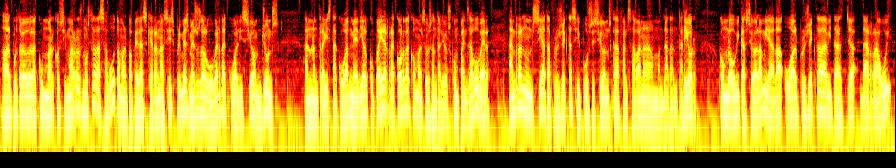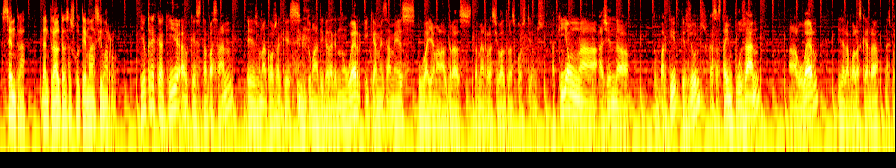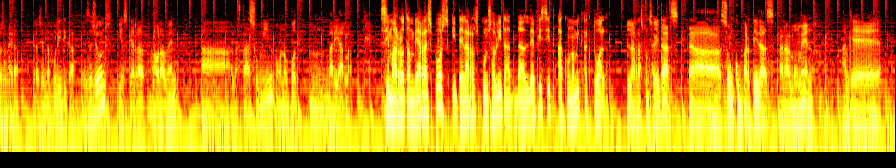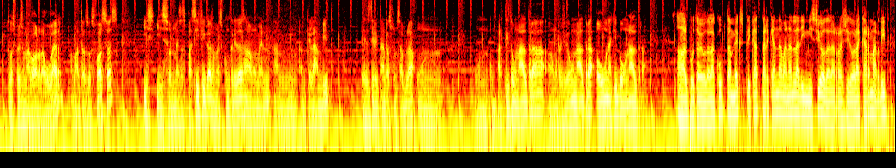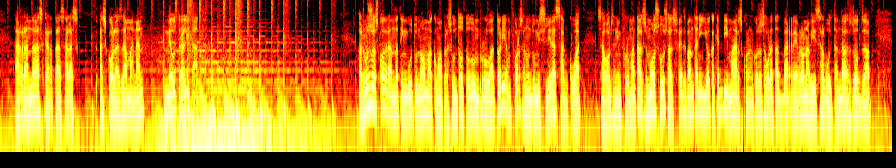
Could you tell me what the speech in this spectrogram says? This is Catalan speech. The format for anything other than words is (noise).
El portaveu de la CUP, Marcos Simarro, es mostra decebut amb el paper d'Esquerra en els sis primers mesos del govern de coalició amb Junts. En una entrevista a Cugat Media, el copaire recorda com els seus anteriors companys de govern han renunciat a projectes i posicions que defensaven en el mandat anterior, com la ubicació de la mirada o el projecte d'habitatge de Ragui Centre. D'entre altres, escoltem a Simarro. Jo crec que aquí el que està passant és una cosa que és simptomàtica d'aquest nou govern i que, a més a més, ho veiem en altres, també en relació a altres qüestions. Aquí hi ha una agenda d'un partit, que és Junts, que s'està imposant en el govern i de la qual Esquerra n'és presonera. L'agenda política és de Junts i Esquerra, malauradament, eh, l'està assumint o no pot mm, variar-la. Simarro també ha respost qui té la responsabilitat del dèficit econòmic actual. Les responsabilitats eh, són compartides en el moment en què tu has pres un acord de govern amb altres dues forces i, i són més específiques o més concretes en el moment en, en què l'àmbit és directament responsable un, un, un partit o un altre, un regidor o un altre, o un equip o un altre. El portaveu de la CUP també ha explicat per què han demanat la dimissió de la regidora Carme Ardit arran de les cartes a les escoles demanant neutralitat. Els Mossos d'Esquadra han detingut un home com a presumpte autor d'un robatori en força en un domicili de Sant Cuat. Segons han informat els Mossos, els fets van tenir lloc aquest dimarts, quan el cos de seguretat va rebre un avís al voltant de les 12,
